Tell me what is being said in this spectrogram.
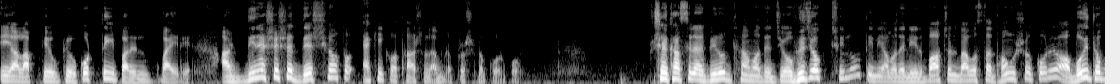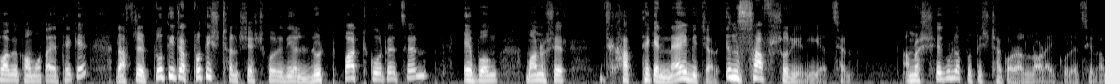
এই আলাপ কেউ কেউ করতেই পারেন বাইরে। আর দিনের শেষে দেশেও তো একই কথা আসলে আমরা প্রশ্ন করব। শেখ হাসিনার বিরুদ্ধে আমাদের যে অভিযোগ ছিল, তিনি আমাদের নির্বাচন ব্যবস্থা ধ্বংস করে অবৈধভাবে ক্ষমতায় থেকে রাষ্ট্রের প্রতিটা প্রতিষ্ঠান শেষ করে দিয়ে লুটপাট করেছেন। এবং মানুষের হাত থেকে ন্যায় বিচার, ইনসাফ সরিয়ে নিয়েছেন। আমরা সেগুলো প্রতিষ্ঠা করার লড়াই করেছিলাম।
